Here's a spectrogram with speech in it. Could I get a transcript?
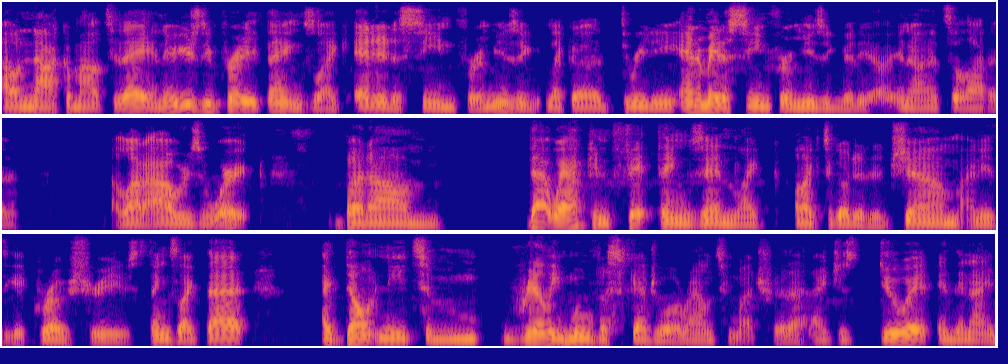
I'll knock them out today. And they're usually pretty things like edit a scene for a music, like a 3D, animate a scene for a music video. You know, it's a lot of, a lot of hours of work. But, um, that way I can fit things in. Like I like to go to the gym, I need to get groceries, things like that. I don't need to m- really move a schedule around too much for that. I just do it, and then I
